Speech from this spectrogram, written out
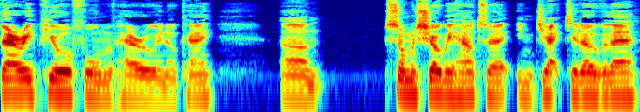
very pure form of heroin, okay? Um, someone showed me how to inject it over there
